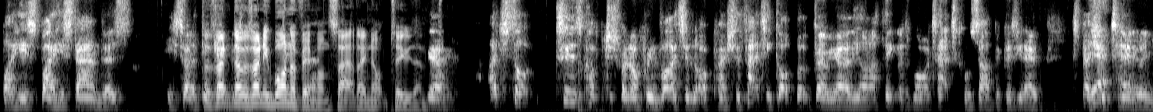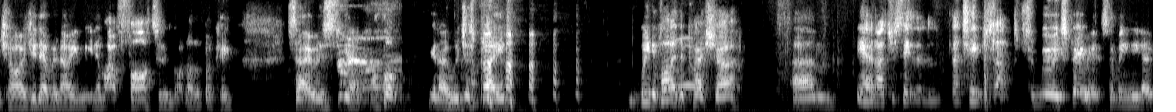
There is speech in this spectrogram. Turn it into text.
by his by his standards. He sort of There was, on- there was only one of him on Saturday, not two then. Yeah, I just thought as soon as Kovacic went off, we invited a lot of pressure. The fact he got booked very early on, I think, was more a tactical sub because you know, especially Yeah. Taylor in charge, you never know. He, he might have farted and got another booking. So it was, you know, I thought, you know, we just played. we invited the pressure. Um, yeah, and I just think that that team just lacked some real experience. I mean, you know,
